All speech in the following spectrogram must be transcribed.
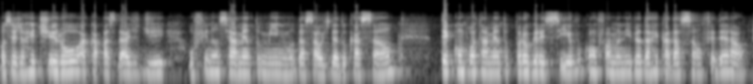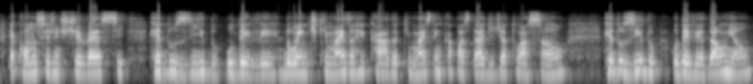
ou seja, retirou a capacidade de o financiamento mínimo da saúde e da educação ter comportamento progressivo conforme o nível da arrecadação federal. É como se a gente tivesse reduzido o dever do ente que mais arrecada, que mais tem capacidade de atuação, reduzido o dever da União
